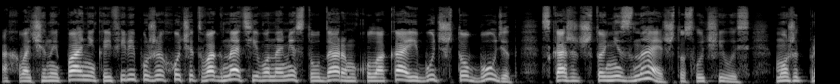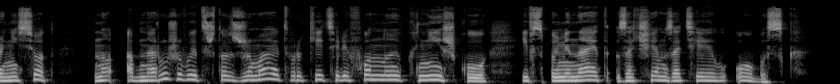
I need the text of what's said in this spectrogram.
Охваченный паникой, Филипп уже хочет вогнать его на место ударом кулака, и будь что будет, скажет, что не знает, что случилось, может, пронесет, но обнаруживает, что сжимает в руке телефонную книжку и вспоминает, зачем затеял обыск.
